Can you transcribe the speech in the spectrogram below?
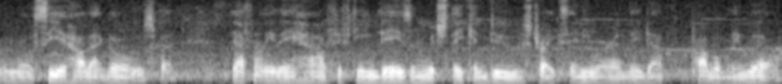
We'll see how that goes, but definitely they have 15 days in which they can do strikes anywhere, and they probably will.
